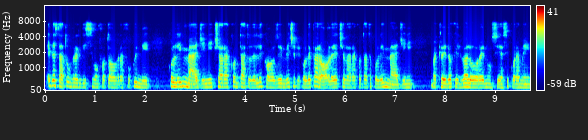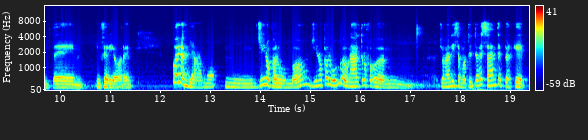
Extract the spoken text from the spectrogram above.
ed è stato un grandissimo fotografo, quindi con le immagini ci ha raccontato delle cose invece che con le parole, ce l'ha raccontato con le immagini ma credo che il valore non sia sicuramente mm, inferiore. Poi abbiamo mh, mm, Gino Palumbo. Gino Palumbo è un altro um, giornalista molto interessante perché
